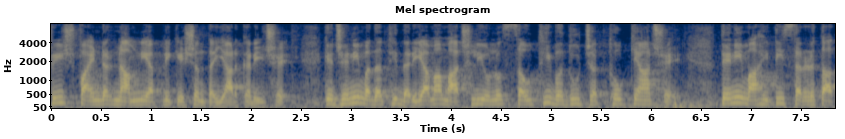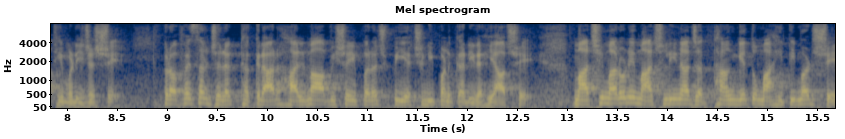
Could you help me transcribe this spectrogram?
ફિશ ફાઇન્ડર નામની એપ્લિકેશન તૈયાર કરી છે કે જેની મદદથી દરિયામાં માછલીઓનો સૌથી વધુ જથ્થો ક્યાં છે, તેની માહિતી સરળતાથી મળી જશે. પ્રોફેસર ઝલક ઠકરાર હાલમાં આ વિષય પર જ પીએચડી પણ કરી રહ્યા છે. માછીમારોને માછલીના જથ્થા અંગે તો માહિતી મળશે,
